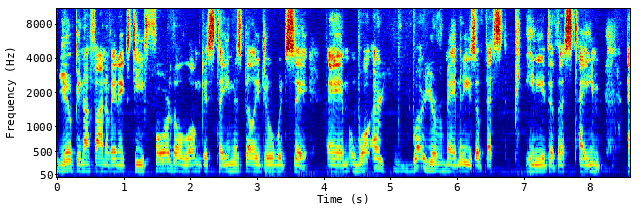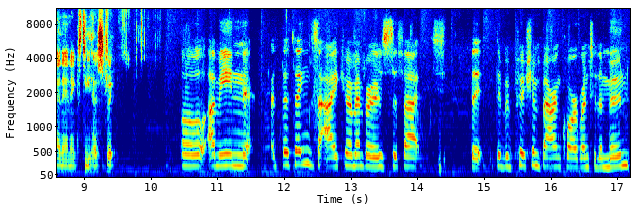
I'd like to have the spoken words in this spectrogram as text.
you've been a fan of NXT for the longest time, as Billy Joel would say. Um, what are what are your memories of this period of this time in NXT history? Oh, I mean, the things that I can remember is the fact that they were pushing Baron Corbin to the moon,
